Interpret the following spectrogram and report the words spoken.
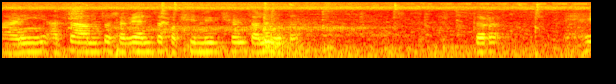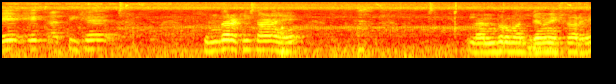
आणि असं आमचं सगळ्यांचं पक्षी निरीक्षण चालू होतं. तर हे एक अतिशय सुंदर ठिकाण आहे. नांदूर मध्यमेश्वर हे.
